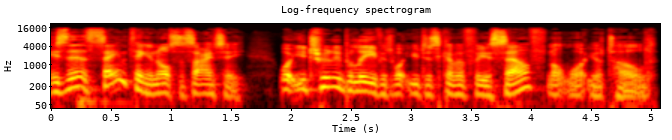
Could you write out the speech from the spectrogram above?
is the same thing in all society. What you truly believe is what you discover for yourself, not what you're told.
